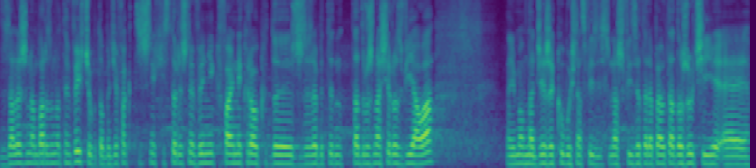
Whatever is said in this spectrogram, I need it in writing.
Zależy nam bardzo na tym wyjściu, bo to będzie faktycznie historyczny wynik, fajny krok, żeby ten, ta drużyna się rozwijała. No i mam nadzieję, że Kubuś, nasz fizjoterapeuta, dorzuci e,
